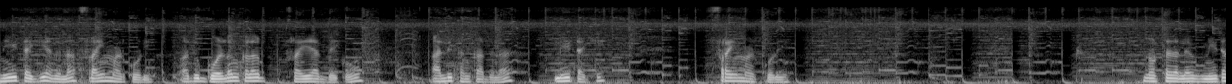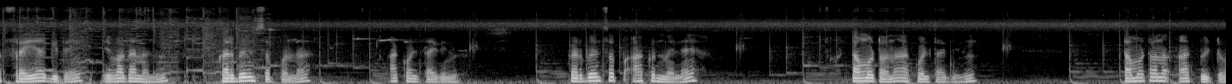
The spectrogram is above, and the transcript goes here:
ನೀಟಾಗಿ ಅದನ್ನು ಫ್ರೈ ಮಾಡಿಕೊಡಿ. ಅದು ಗೋಲ್ಡನ್ ಕಲರ್ ಫ್ರೈ ಆಗಬೇಕು. ಅಲ್ಲಿ ತನಕ ಅದನ್ನು ನೀಟಾಗಿ ಫ್ರೈ ಮಾಡ್ಕೊಳ್ಳಿ. ನೋಡ್ತಾ ಇದ್ದಲ್ಲ ಇವಾಗ ನೀಟಾಗಿ ಫ್ರೈ ಆಗಿದೆ. ಇವಾಗ ನಾನು ಕರ್ಬೇವಿನ ಸೊಪ್ಪನ್ನು ಹಾಕ್ಕೊಳ್ತಾ ಇದ್ದೀನಿ. ಕರ್ಬೇವಿನ ಸೊಪ್ಪು ಹಾಕಿದ್ಮೇಲೆ ಟೊಮೊಟೊನ ಹಾಕ್ಕೊಳ್ತಾ ಇದ್ದೀನಿ. ಟೊಮೊಟೊನ ಹಾಕ್ಬಿಟ್ಟು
